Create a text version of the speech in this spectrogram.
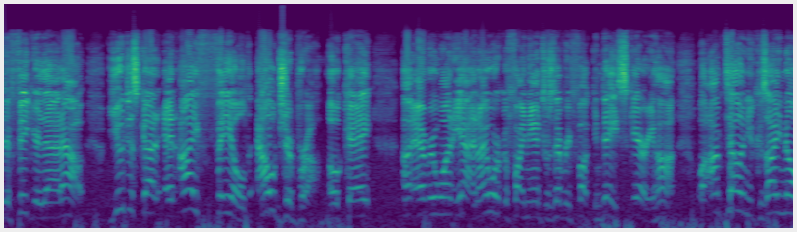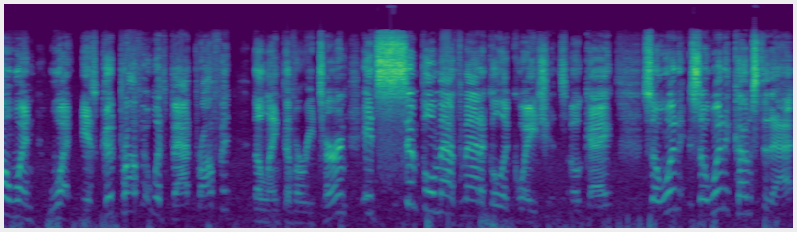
to figure that out. You just got, and I failed algebra, okay? Uh, everyone, yeah, and I work with financials every fucking day. Scary, huh? Well, I'm telling you, because I know when what is good profit, what's bad profit, the length of a return. It's simple mathematical equations, okay? So when so when it comes to that,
